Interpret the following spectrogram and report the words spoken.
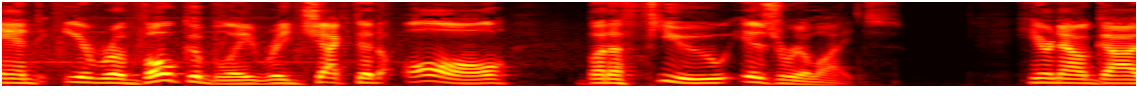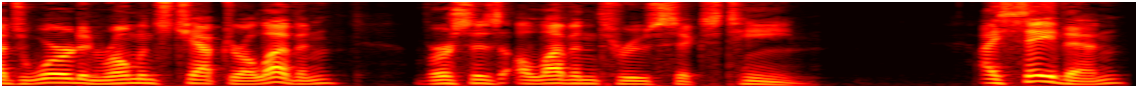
and irrevocably rejected all but a few Israelites? Hear now God's word in Romans chapter 11, verses 11 through 16. I say then,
